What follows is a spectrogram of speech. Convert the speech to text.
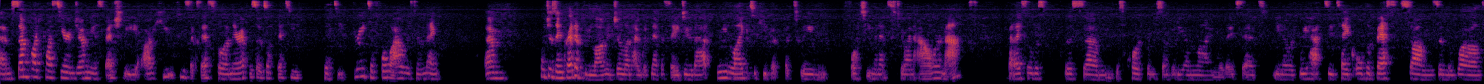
Um, some podcasts here in Germany, especially, are hugely successful, and their episodes are 30, 30 three to four hours in length, um, which is incredibly long. And Jill and I would never say do that. We like to keep it between 40 minutes to an hour max. But I saw this this um, this quote from somebody online where they said, you know, if we had to take all the best songs in the world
